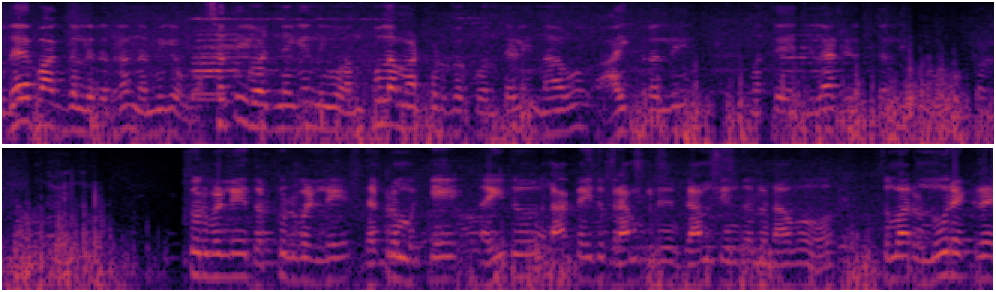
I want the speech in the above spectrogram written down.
ಹೃದಯ ಭಾಗದಲ್ಲಿರೋದ್ರೆ ನಮಗೆ ವಸತಿ ಯೋಜನೆಗೆ ನೀವು ಅನುಕೂಲ ಮಾಡಿಕೊಡ್ಬೇಕು ಅಂತೇಳಿ ನಾವು ಆಯುಕ್ತರಲ್ಲಿ ಮತ್ತು ಜಿಲ್ಲಾಡಳಿತದಲ್ಲಿ ಒಕ್ಕಲಿನ ಮನವಿಯನ್ನು ಮಾಡ್ತೀವಿ. ದೊಡ್ಡೂರುಬಳ್ಳಿ ಐದು, ನಾಲ್ಕೈದು ಗ್ರಾಮಗಳ ಗ್ರಾಮದಿಂದಲೂ ನಾವು ಸುಮಾರು ನೂರು ಎಕರೆ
